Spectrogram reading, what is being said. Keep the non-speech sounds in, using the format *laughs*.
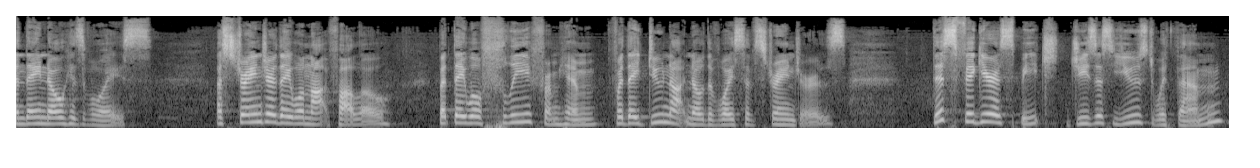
and they know his voice. A stranger they will not follow, but they will flee from him, for they do not know the voice of strangers. This figure of speech Jesus used with them,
